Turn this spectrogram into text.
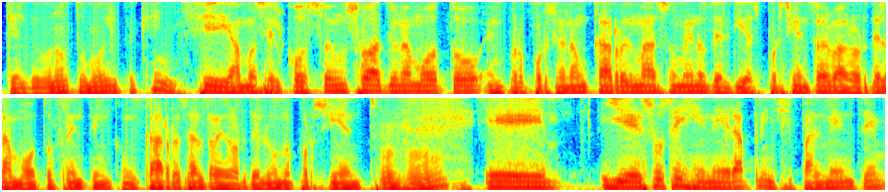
que el de un automóvil pequeño. Sí, digamos, el costo de un SOAT de una moto en proporción a un carro es más o menos del 10% del valor de la moto frente a que un carro es alrededor del 1%. Eh, y eso se genera principalmente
